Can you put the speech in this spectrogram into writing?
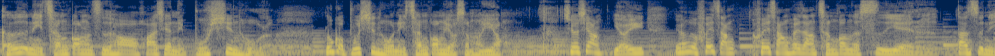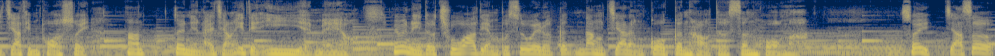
可是你成功了之后，发现你不幸福了。如果不幸福，你成功有什么用？就像有一有一个非常非常非常成功的事业了，但是你家庭破碎，那对你来讲一点意义也没有，因为你的出发点不是为了更让家人过更好的生活嘛？所以假设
